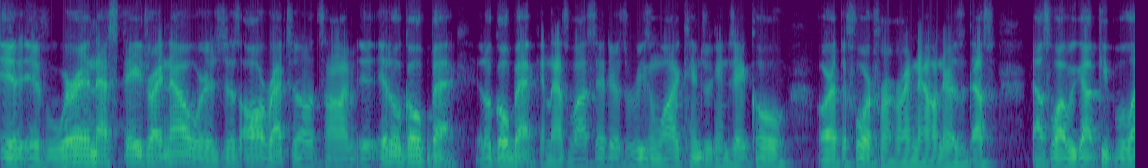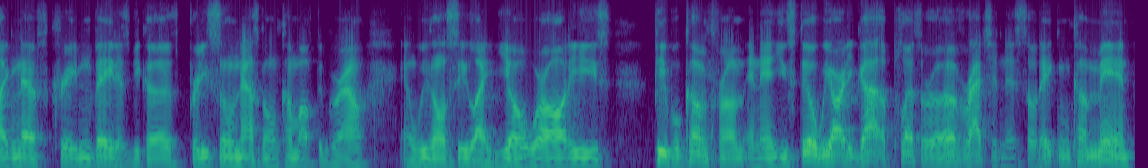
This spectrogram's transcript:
if, we're in that stage right now where it's just all ratchet all the time, it, it'll go back. It'll go back, and that's why I said there's a reason why Kendrick and J. Cole are at the forefront right now. And there's that's that's why we got people like Neff creating Vaytus because pretty soon that's gonna come off the ground, and we're gonna see like, yo, where all these people come from, and then you still we already got a plethora of ratchetness, so they can come in,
